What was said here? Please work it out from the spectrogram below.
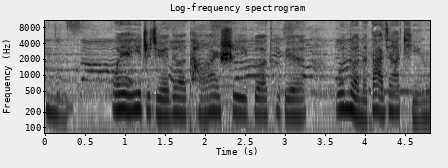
嗯。我也一直觉得唐爱是一个特别温暖的大家庭，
